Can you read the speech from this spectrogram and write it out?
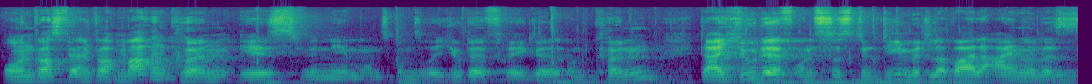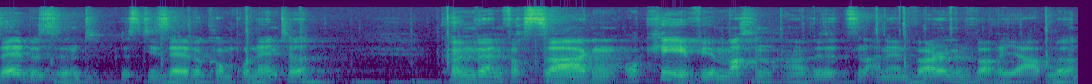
Und was wir einfach machen können, ist, wir nehmen uns unsere UDEV-Regel und können, da UDEV und systemd mittlerweile ein oder dasselbe sind, das ist dieselbe Komponente, können wir einfach sagen, okay, wir, machen, wir setzen eine Environment-Variable,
